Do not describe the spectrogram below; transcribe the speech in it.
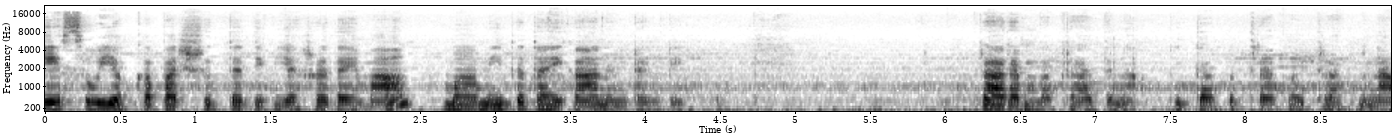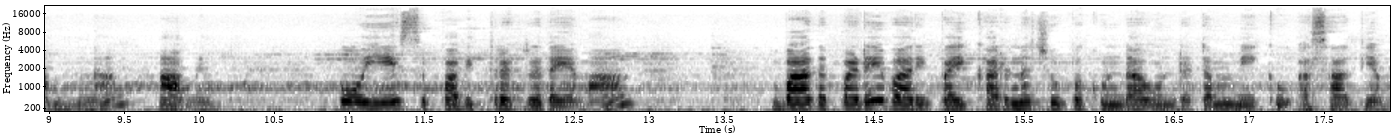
యేసు యొక్క పరిశుద్ధ దివ్య హృదయమా? మా మీద దయగానుండండి ప్రారంభ ప్రార్థన. పిత పుత్ర పవిత్రాత్మ నామమున ఆమెన్. ఓ యేసు పవిత్ర హృదయమా? బాధపడే వారిపై కరుణ చూపకుండా ఉండటం మీకు అసాధ్యం.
